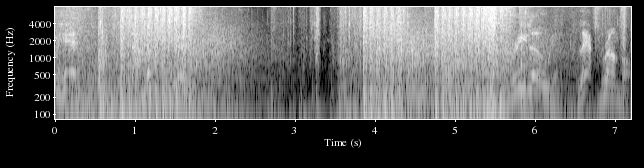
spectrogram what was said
I'm hit. Not looking good. Reloading. Let's rumble.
